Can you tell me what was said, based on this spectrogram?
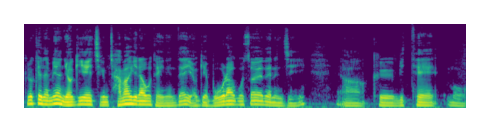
그렇게 되면 여기에 지금 자막이라고 되어 있는데 여기에 뭐라고 써야 되는지 어, 그 밑에 뭐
